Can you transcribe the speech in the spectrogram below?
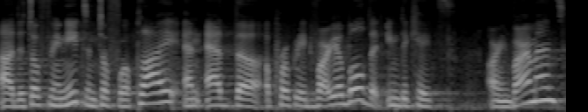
uh, the tofu init and tofu apply and add the appropriate variable that indicates our environment.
